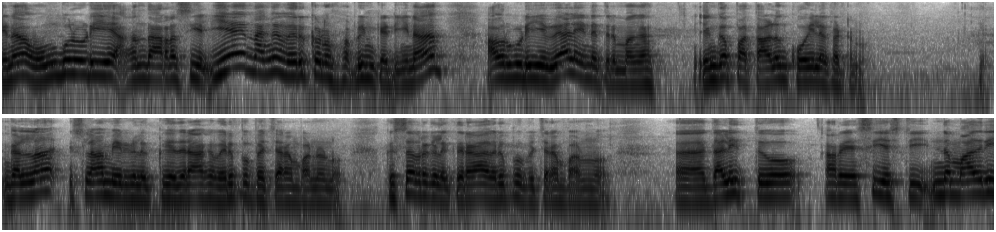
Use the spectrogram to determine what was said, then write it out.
ஏன்னா உங்களுடைய அந்த அரசியல் ஏன் தாங்க வெறுக்கணும் அப்படின்னு கேட்டிங்கன்னா அவர்களுடைய வேலை என்ன திரும்பாங்க எங்கே பார்த்தாலும் கோயிலை கட்டணும். இங்கெல்லாம் இஸ்லாமியர்களுக்கு எதிராக வெறுப்பு பிரச்சாரம் பண்ணணும். கிறிஸ்தவர்களுக்கு எதிராக வெறுப்பு பிரச்சாரம் பண்ணணும். தலித்தோ அவர் எஸ்சி எஸ்டி இந்த மாதிரி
